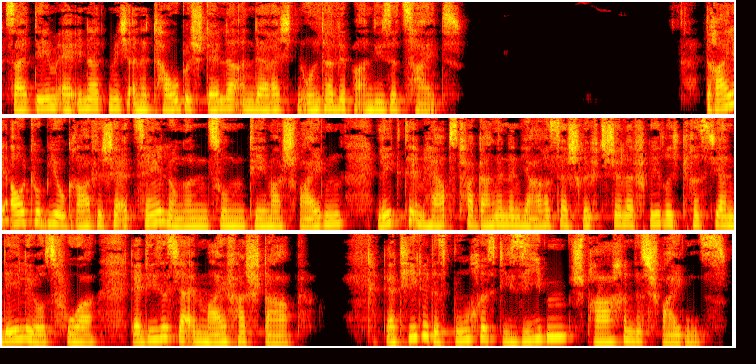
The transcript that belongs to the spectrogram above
seitdem erinnert mich eine taube Stelle an der rechten Unterlippe an diese Zeit. Drei autobiografische Erzählungen zum Thema Schweigen legte im Herbst vergangenen Jahres der Schriftsteller Friedrich Christian Delius vor, der dieses Jahr im Mai verstarb. Der Titel des Buches Die sieben Sprachen des Schweigens.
